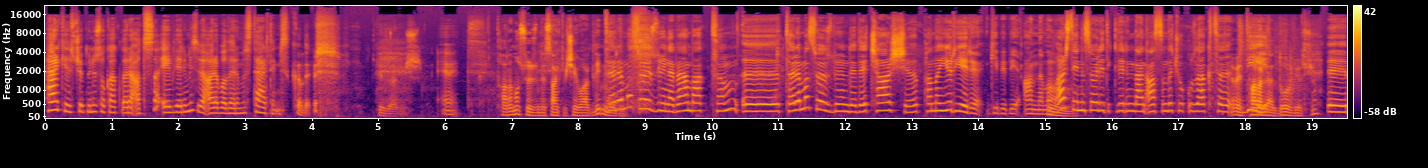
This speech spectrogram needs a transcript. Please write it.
herkes çöpünü sokaklara atsa evlerimiz ve arabalarımız tertemiz kalır. güzelmiş. Evet. Tarama sözünde sanki bir şey vardı değil mi? Tarama sözlüğüne ben baktım. Ee, tarama sözlüğünde de çarşı, panayır yeri gibi bir anlamı Hmm. var. Senin söylediklerinden aslında çok uzakta Evet değil. paralel doğru diyorsun. Ee,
